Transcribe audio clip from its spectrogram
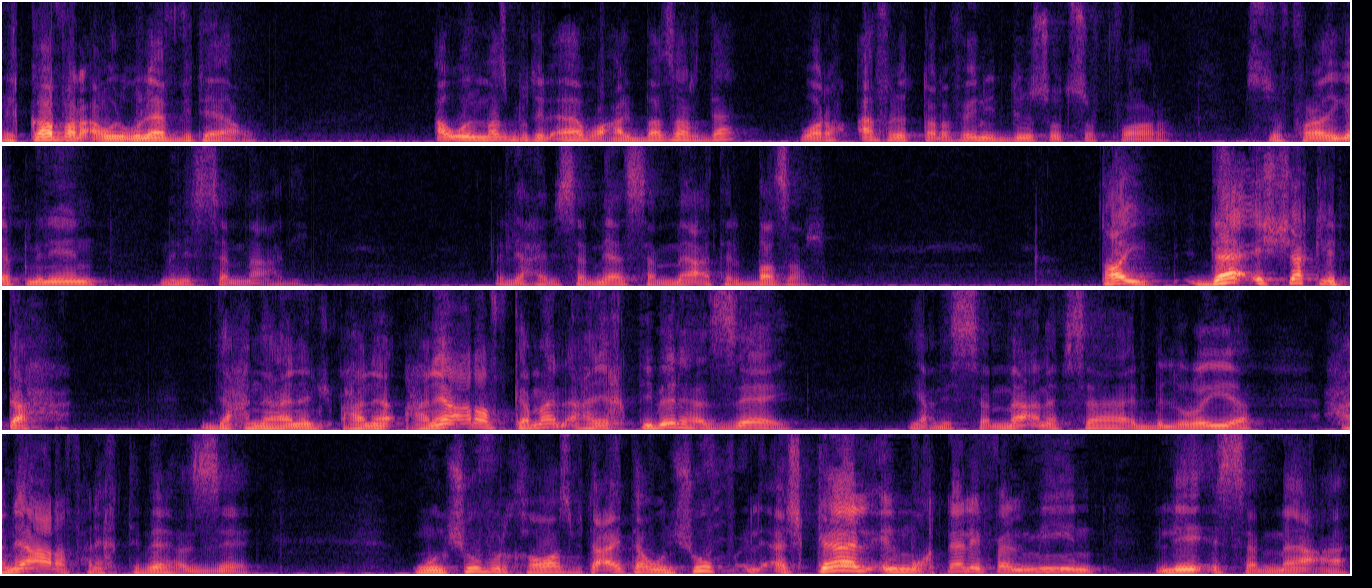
cover أو الغلاف بتاعه. أول ما أظبط الآفو على ال buzzer ده وأروح قافل الطرفين يديني صوت صفارة. الصفارة دي جت منين؟ من السماعة دي. اللي إحنا بنسميها سماعة البزر. طيب ده الشكل بتاعها. ده إحنا هنج- هن- هنعرف كمان هنختبرها إزاي. يعني السماعة نفسها البلورية هنعرف هنختبرها إزاي. ونشوف الخواص بتاعتها ونشوف الأشكال المختلفة لمين؟ للسماعة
